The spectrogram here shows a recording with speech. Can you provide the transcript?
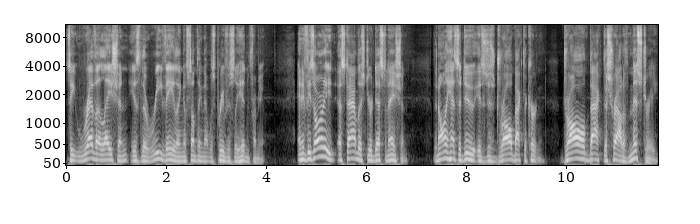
See, revelation is the revealing of something that was previously hidden from you. And if He's already established your destination, then all He has to do is just draw back the curtain draw back the shroud of mystery,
